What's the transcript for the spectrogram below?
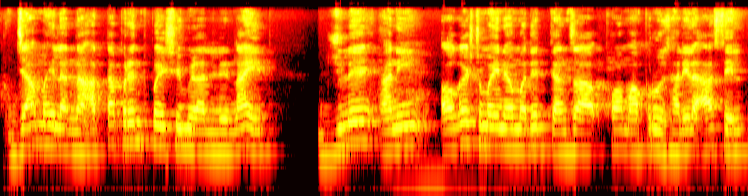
ज्या महिलांना आत्तापर्यंत पैसे मिळालेले नाहीत जुलै आणि ऑगस्ट महिन्यामध्ये त्यांचा फॉर्म अप्रूव्ह झालेला असेल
